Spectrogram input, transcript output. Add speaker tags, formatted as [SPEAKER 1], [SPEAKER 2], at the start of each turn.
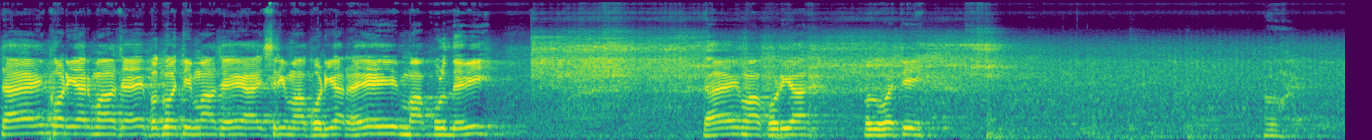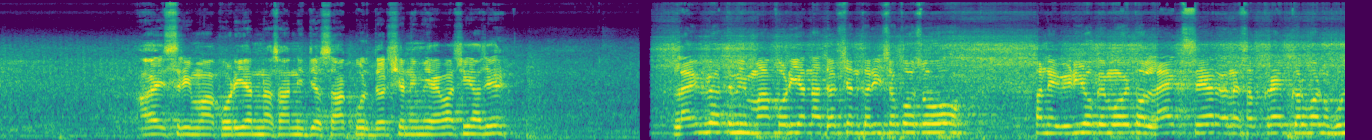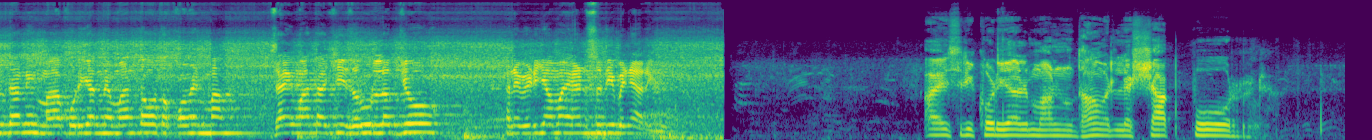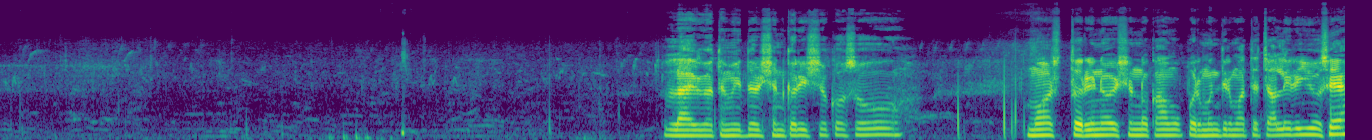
[SPEAKER 1] જય ખોડિયાર માં, જય ભગવતી માં, જય આય શ્રી માં ખોડિયાર. હે માં કુળદેવી. જય માં ખોડિયાર ભગવતી. આય શ્રી માં ખોડિયારના સાનિધ્ય સાકપુર દર્શન અમે આવ્યા છીએ આજે. લાઈવ તમે માં ખોડિયારના દર્શન કરી શકો છો. અને વીડિયો ગમ્યો હોય તો લાઈક શેર અને સબસ્ક્રાઈબ કરવાનું ભૂલતા નહીં. માં ખોડિયારને માનતા હો તો કોમેન્ટમાં જય માતાજી, જરૂર લખજો અને વિડીયામાં એન્ડ સુધી બન્યા રહીજો. આ શ્રી ખોડિયાર માનું ધામ એટલે શાકપુર. લાઈવ તમે દર્શન કરી શકો છો. મસ્ત રિનોવેશનનું કામ ઉપર મંદિર માટે ચાલી રહ્યું છે.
